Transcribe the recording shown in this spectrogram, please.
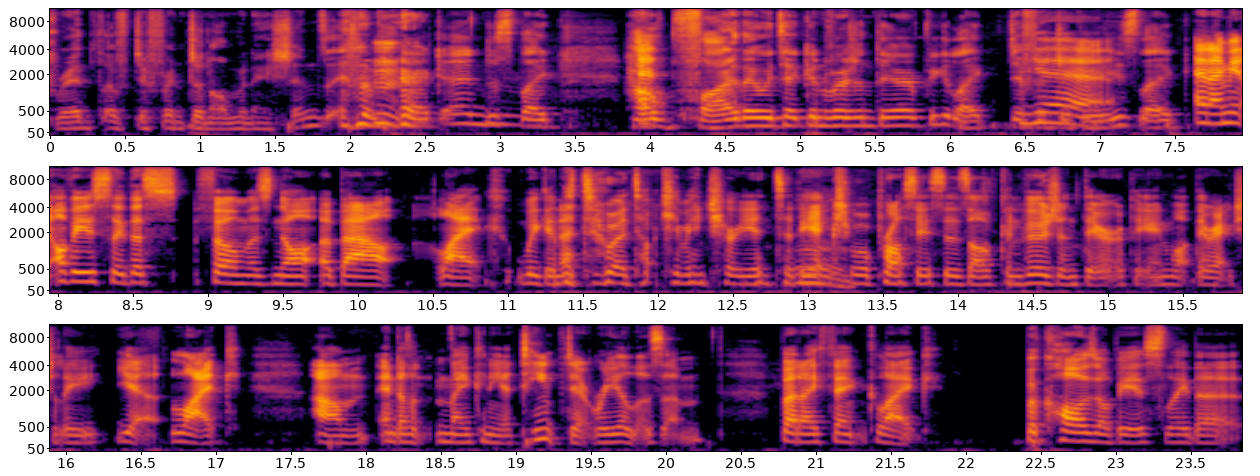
breadth of different denominations in Mm. America and just like how far they would take conversion therapy, like different Yeah. degrees. Like And I mean, obviously, this film is not about like we're gonna do a documentary into the actual processes of conversion therapy and what they're actually yeah like, um, and doesn't make any attempt at realism. But I think like because obviously the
